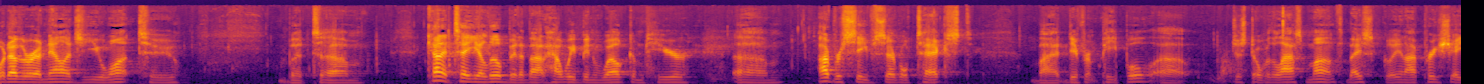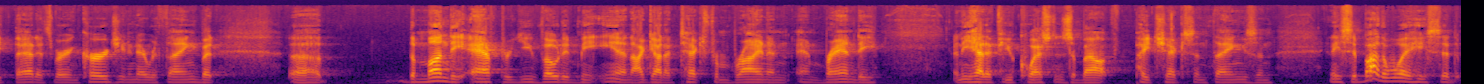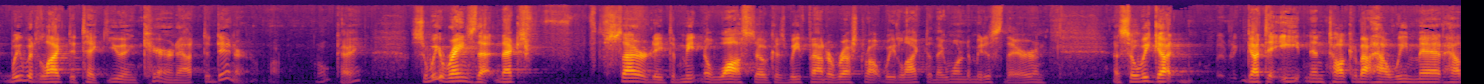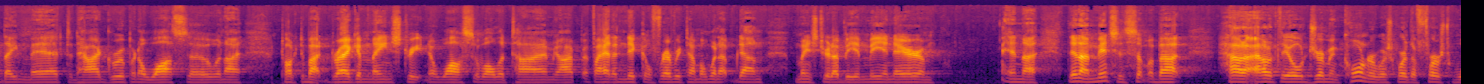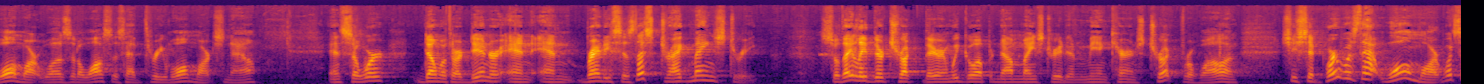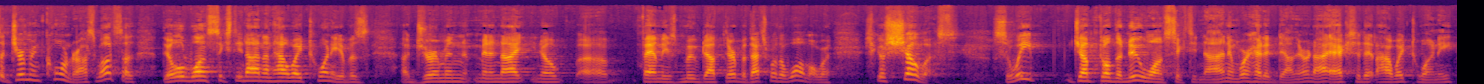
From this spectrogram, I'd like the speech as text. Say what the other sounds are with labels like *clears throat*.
whatever analogy you want to. But um, kind of tell you a little bit about how we've been welcomed here. Um, I've received several texts by different people uh, just over the last month, basically, and I appreciate that. It's very encouraging and everything. But uh, the Monday after you voted me in, I got a text from Brian and, and Brandy, and he had a few questions about paychecks and things. And, and he said, By the way, he said, we would like to take you and Karen out to dinner. Okay. So we arranged that next Saturday to meet in Owasso because we found a restaurant we liked and they wanted to meet us there. And, and so we got got to eating and talking about how we met, how they met, and how I grew up in Owasso. And I talked about dragging Main Street in Owasso all the time. You know, if I had a nickel for every time I went up down Main Street, I'd be a millionaire. And, and uh, then I mentioned something about how out at the old German corner was where the first Walmart was. And Owasso's had three Walmarts now. And so we're done with our dinner, and, and Brandy says, let's drag Main Street. So they leave their truck there, and we go up and down Main Street in me and Karen's truck for a while. And she said, Where was that Walmart? What's a German corner? I said, Well, it's a, the old 169 on Highway 20. It was a German Mennonite, you know, uh, families moved out there, but that's where the Walmart was. She goes, Show us. So we jumped on the new 169 and we're headed down there. And I exited Highway 20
